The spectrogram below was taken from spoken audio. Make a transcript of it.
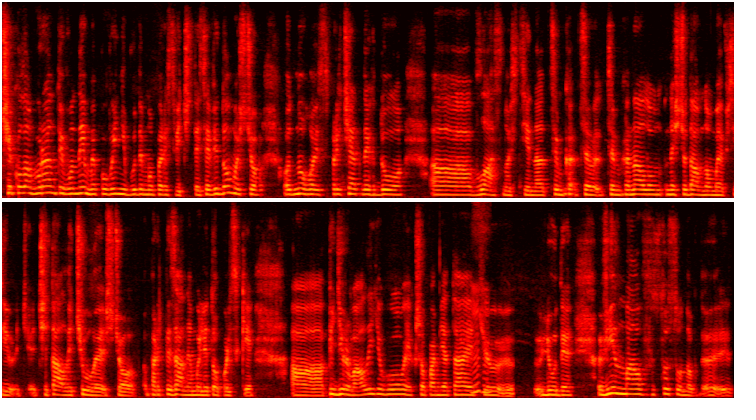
Чи колаборанти вони ми повинні будемо пересвідчитися? Відомо, що одного із причетних до е, власності над цим цим каналом нещодавно ми всі читали, чули, що партизани Мелітопольські а, підірвали його, якщо пам'ятають. Мгм. Люди він мав стосунок е,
